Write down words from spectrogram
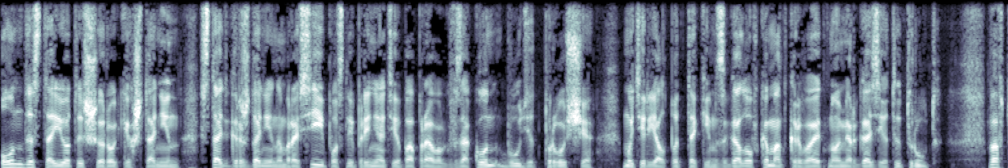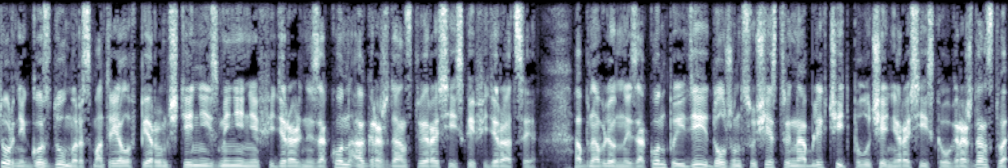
Он достает из широких штанин. Стать гражданином России после принятия поправок в закон будет проще. Материал под таким заголовком открывает номер газеты «Труд». Во вторник Госдума рассмотрела в первом чтении изменения в федеральный закон о гражданстве Российской Федерации. Обновленный закон, по идее, должен существенно облегчить получение российского гражданства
